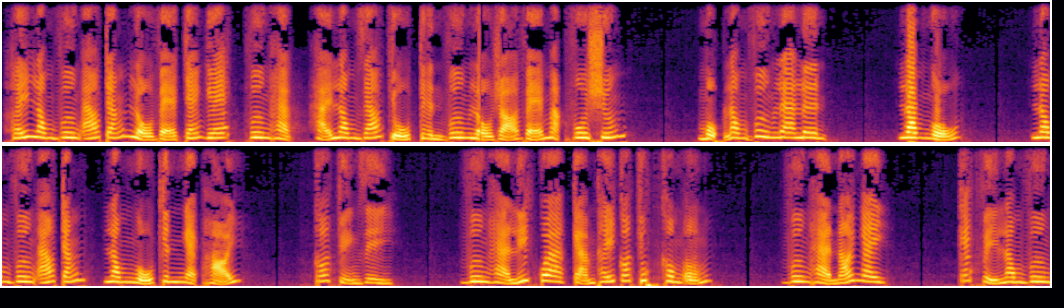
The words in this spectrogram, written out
Hấy Long Vương áo trắng lộ vẻ chán ghét, Vương Hạc, Hải Long giáo chủ kình Vương lộ rõ vẻ mặt vui sướng. Một Long Vương la lên. Long ngủ. Long vương áo trắng, Long ngủ kinh ngạc hỏi. Có chuyện gì? Vương Hà liếc qua cảm thấy có chút không ổn. Vương Hà nói ngay. Các vị Long Vương,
